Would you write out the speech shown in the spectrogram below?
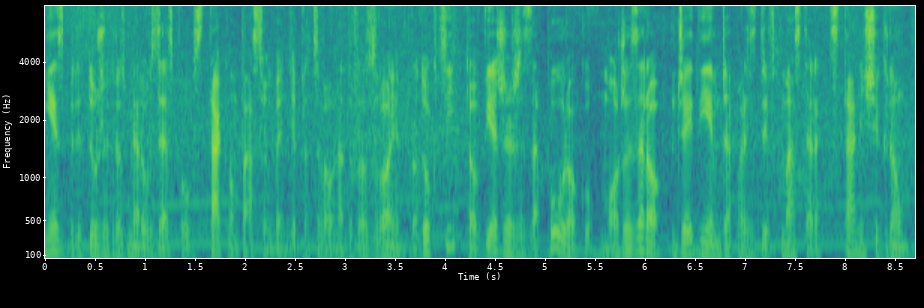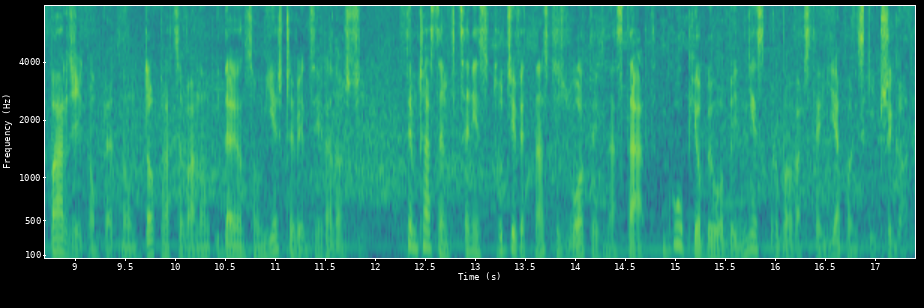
niezbyt dużych rozmiarów zespół z taką pasją będzie pracował nad rozwojem produkcji, to wierzę, że za pół roku, może za rok, JDM Japanese Drift Master stanie się grą bardziej kompletną, dopracowaną i dającą jeszcze więcej radości. Tymczasem w cenie 119 zł na start głupio byłoby nie spróbować tej japońskiej przygody.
